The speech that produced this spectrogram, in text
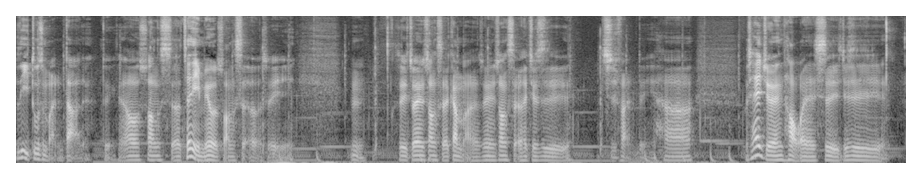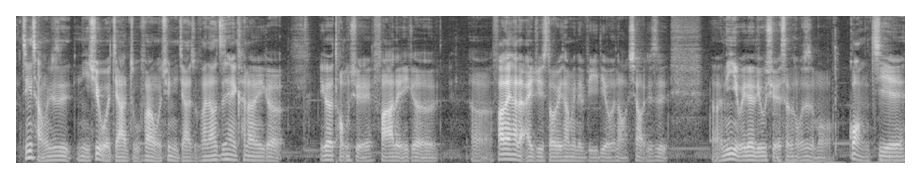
力度是蛮大的，对。然后双十二这里没有双十二，所以，嗯，所以昨天双十二干嘛呢？昨天双十二就是吃饭，对。哈，我现在觉得很好玩的是，就是经常就是你去我家煮饭，我去你家煮饭。然后之前看到一个一个同学发的一个呃发在他的 IG Story 上面的 video 很好笑，就是呃你以为的留学生活是什么？逛街，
